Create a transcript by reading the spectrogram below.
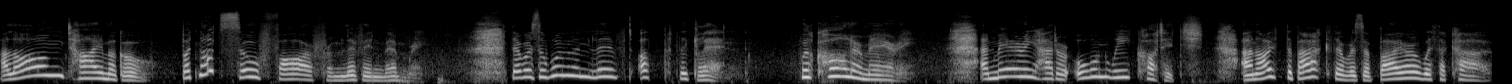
A long time ago, but not so far from living memory, there was a woman lived up the glen. We'll call her Mary. And Mary had her own wee cottage, and out the back there was a byre with a cow,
